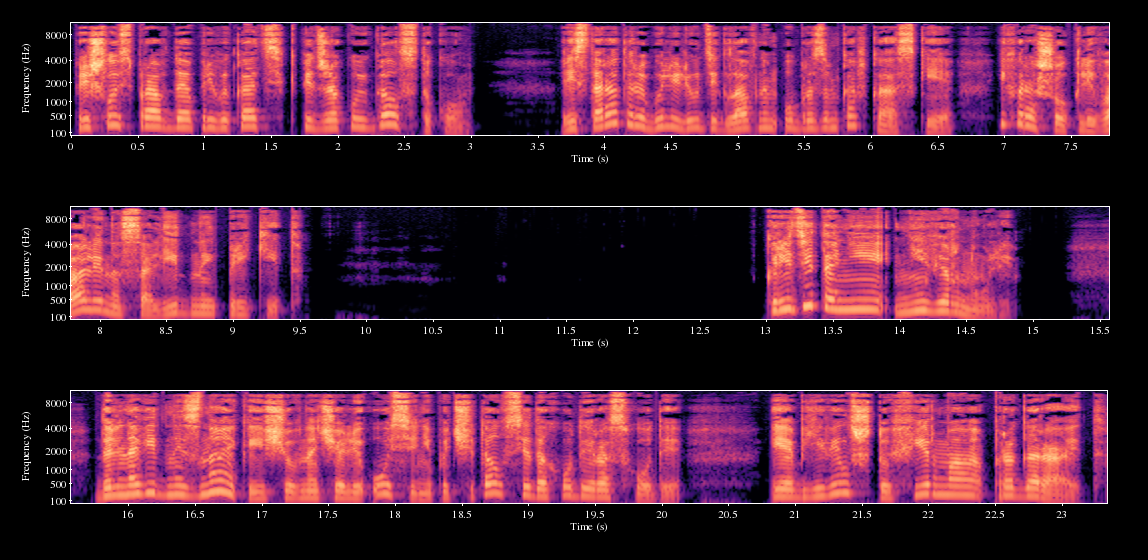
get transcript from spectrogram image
Пришлось, правда, привыкать к пиджаку и галстуку. Рестораторы были люди главным образом кавказские и хорошо клевали на солидный прикид. Кредит они не вернули. Дальновидный Знайка еще в начале осени подсчитал все доходы и расходы и объявил, что фирма прогорает,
